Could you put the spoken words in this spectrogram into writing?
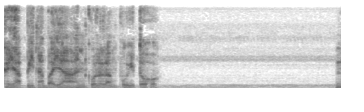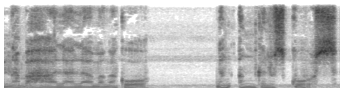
Kaya pinabayaan ko na lang po ito. Nabahala lamang ako nang ang kaluskos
